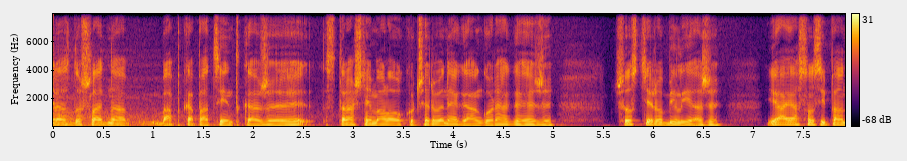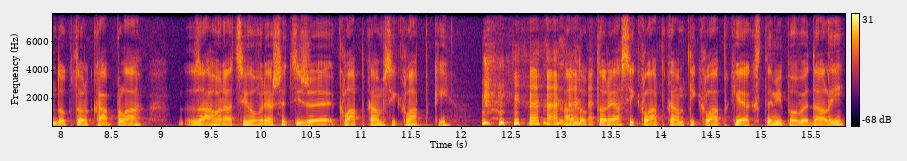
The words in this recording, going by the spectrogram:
raz došla jedna babka, pacientka, že strašne mala oko červené jak angorák a ja, že čo ste robili a že ja, ja som si pán doktor kapla, záhoráci hovoria všetci, že klapkám si klapky. Pán doktor, ja si klapkám tie klapky, ak ste mi povedali.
